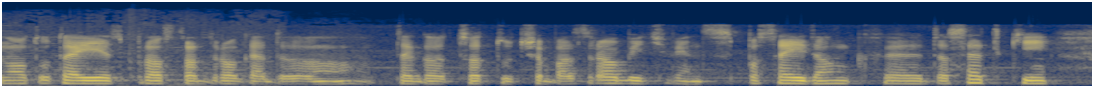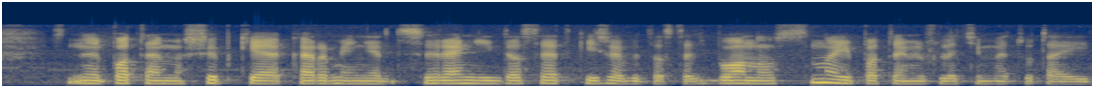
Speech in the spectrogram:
no tutaj jest prosta droga do tego, co tu trzeba zrobić, więc Poseidon do setki, potem szybkie karmienie syreni do setki, żeby dostać bonus, no i potem już lecimy tutaj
